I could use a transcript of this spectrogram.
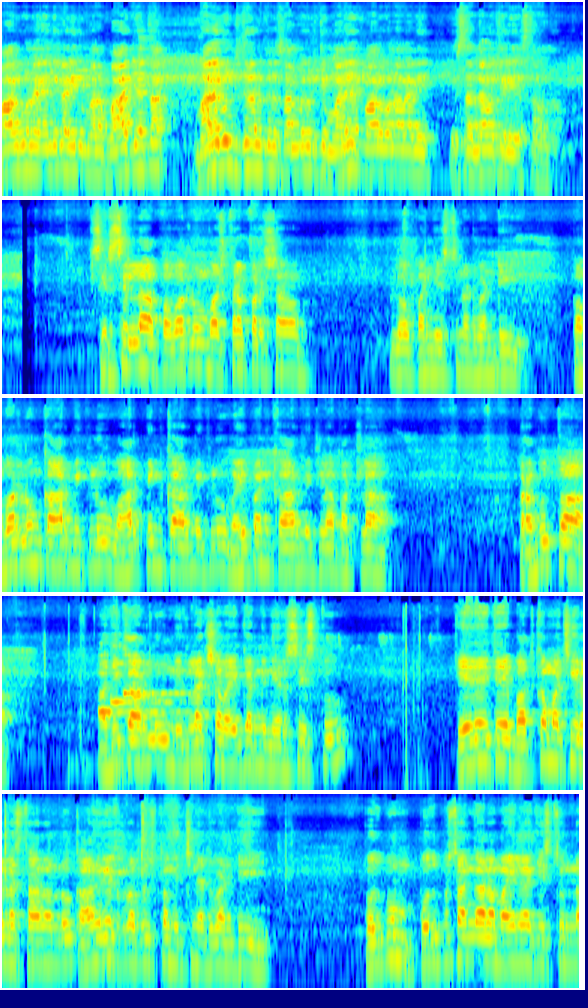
పాల్గొనాలి. ఎందుకంటే ఇది మన బాధ్యత. మన గురించి జరుగుతున్న సమ్మె గురించి మనమే పాల్గొనాలని ఈ సందర్భంగా తెలియజేస్తా ఉన్నాం. సిరిసిల్ల పవర్లూమ్ వస్త్ర పరిశ్రమలో పనిచేస్తున్నటువంటి పవర్లూమ్ కార్మికులు వార్పిన్ కార్మికులు వైపన్ కార్మికుల పట్ల ప్రభుత్వ అధికారులు నిర్లక్ష్య వైఖరిని నిరసిస్తూ ఏదైతే బతుకమ్మ చీరల స్థానంలో కాంగ్రెస్ ప్రభుత్వం ఇచ్చినటువంటి పొదుపు పొదుపు సంఘాల మహిళలకు ఇస్తున్న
